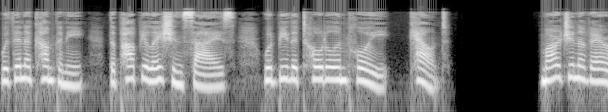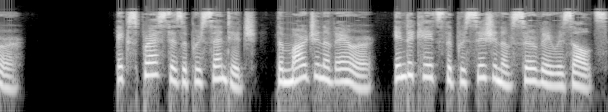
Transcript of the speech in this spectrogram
within a company, the population size would be the total employee count. Margin of error. Expressed as a percentage, the margin of error indicates the precision of survey results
